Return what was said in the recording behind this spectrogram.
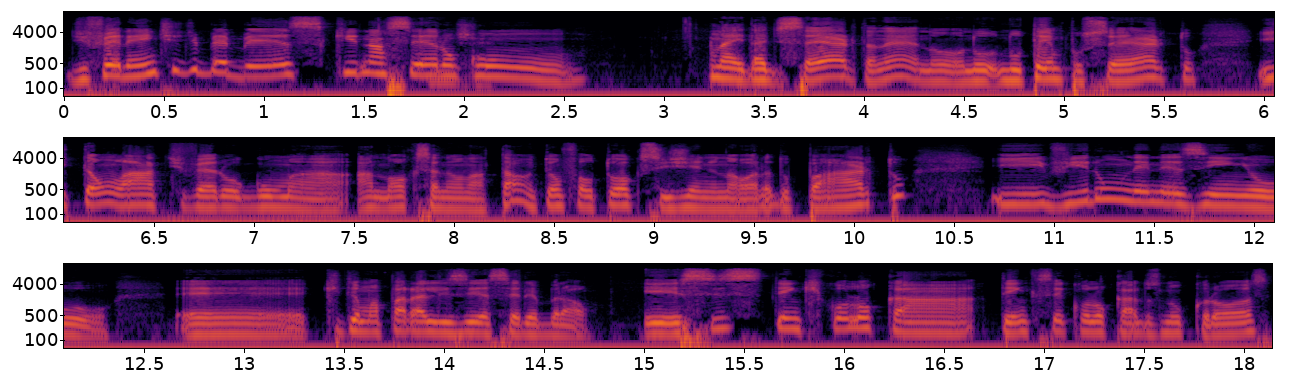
diferente de bebês que nasceram Entendi. com na idade certa, né, no, no- no tempo certo, e estão lá, tiveram alguma anóxia neonatal, então faltou oxigênio na hora do parto, e viram um nenezinho é, que tem uma paralisia cerebral. Esses têm que colocar, têm que ser colocados no cross.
